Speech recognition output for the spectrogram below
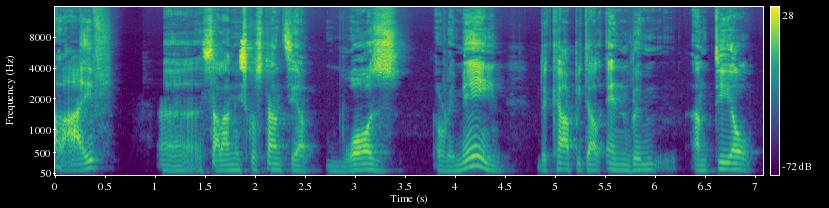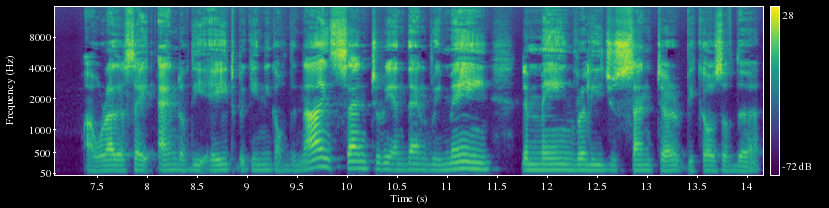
alive. Uh, Salamis Constantia was remain the capital and rem- until I would rather say end of the 8th, beginning of the ninth century, and then remain the main religious center because of the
